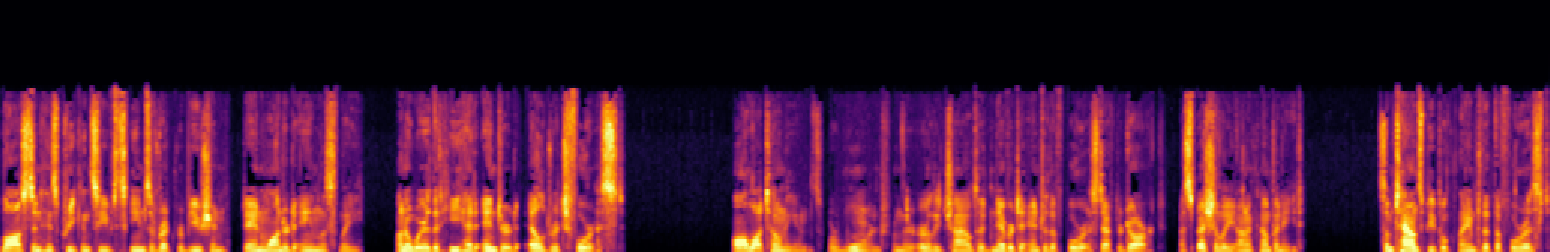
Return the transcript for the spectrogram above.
Lost in his preconceived schemes of retribution, Dan wandered aimlessly, unaware that he had entered Eldritch Forest. All Lawtonians were warned from their early childhood never to enter the forest after dark, especially unaccompanied. Some townspeople claimed that the forest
